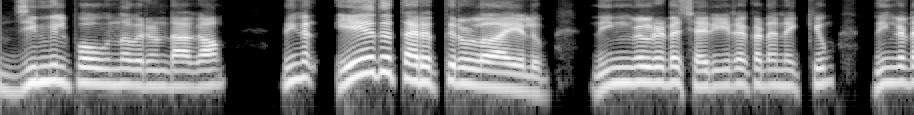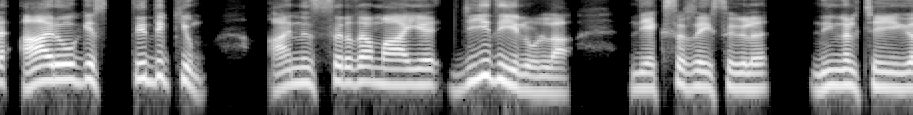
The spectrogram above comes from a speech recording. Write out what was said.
ജിമ്മിൽ പോകുന്നവരുണ്ടാകാം. നിങ്ങൾ ഏത് തരത്തിലുള്ളതായാലും നിങ്ങളുടെ ശരീരഘടനയ്ക്കും നിങ്ങളുടെ ആരോഗ്യസ്ഥിതിക്കും അനുസൃതമായ രീതിയിലുള്ള എക്സസൈസുകൾ നിങ്ങൾ ചെയ്യുക.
